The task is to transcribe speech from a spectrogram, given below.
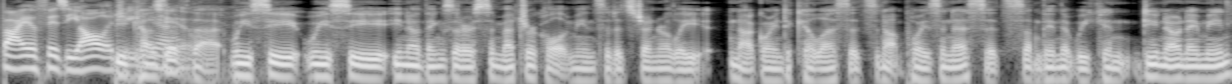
biophysiology. because too. of that we see we see you know things that are symmetrical it means that it's generally not going to kill us it's not poisonous it's something that we can do you know what i mean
